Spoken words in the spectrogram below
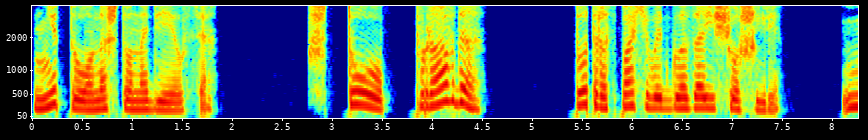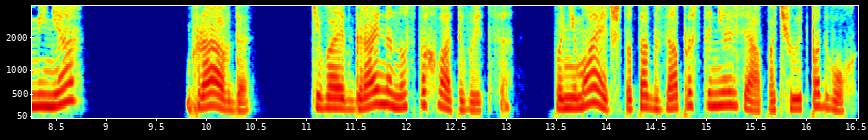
Не то, на что надеялся. «Что, правда?» Тот распахивает глаза еще шире. «Меня?» «Правда», — кивает Грайна, но спохватывается. Понимает, что так запросто нельзя, почует подвох.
